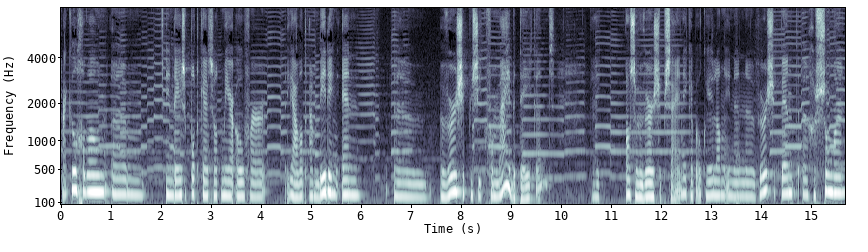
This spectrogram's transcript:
Maar ik wil gewoon um, in deze podcast wat meer over ja, wat aanbidding en um, worship muziek voor mij betekent. Als een worship zijn. Ik heb ook heel lang in een uh, worship band uh, gezongen.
